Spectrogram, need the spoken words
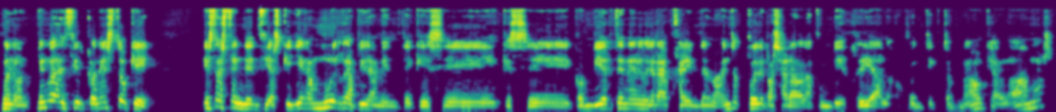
bueno, vengo a decir con esto que estas tendencias que llegan muy rápidamente, que se, que se convierten en el grab hype del momento, puede pasar ahora con BitReal o con TikTok Now, que hablábamos,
